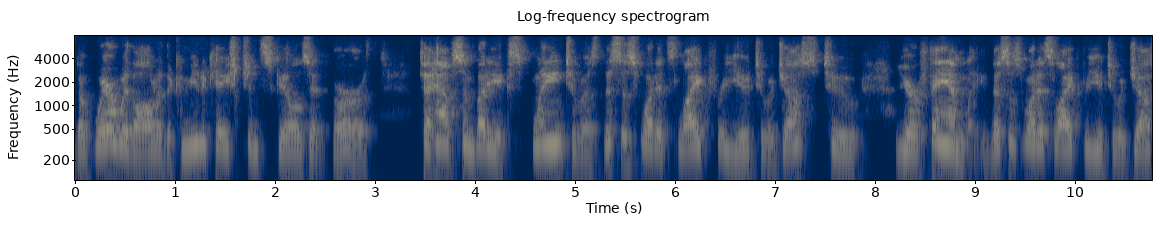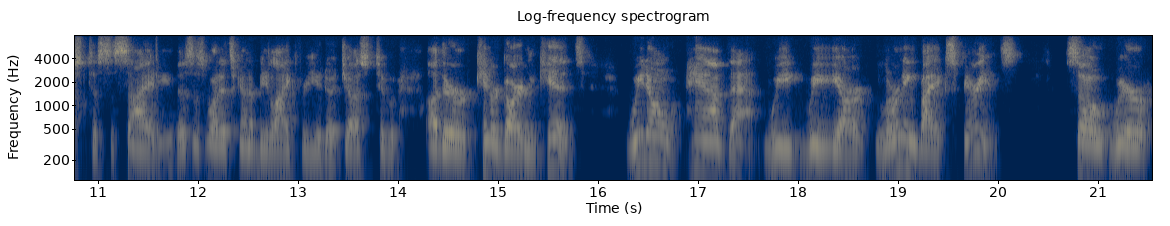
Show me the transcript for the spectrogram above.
the wherewithal or the communication skills at birth to have somebody explain to us this is what it's like for you to adjust to your family. This is what it's like for you to adjust to society. This is what it's going to be like for you to adjust to other kindergarten kids we don't have that. We, we are learning by experience. So we're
